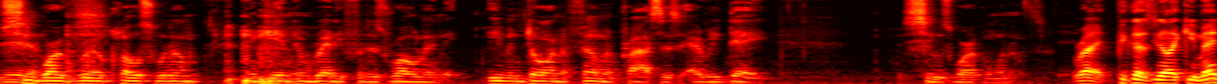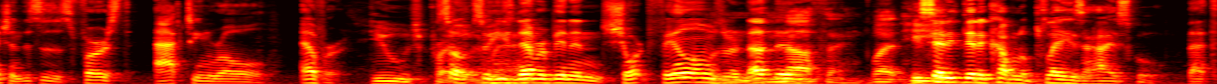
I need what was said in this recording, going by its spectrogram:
she worked real close with him and getting him ready for this role, and even during the filming process, every day, she was working with him. Right. Because, you know, like you mentioned, this is his first acting role ever. huge pressure. So, so he's never been in short films or nothing. nothing, but He said he did a couple of plays in high school. That,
